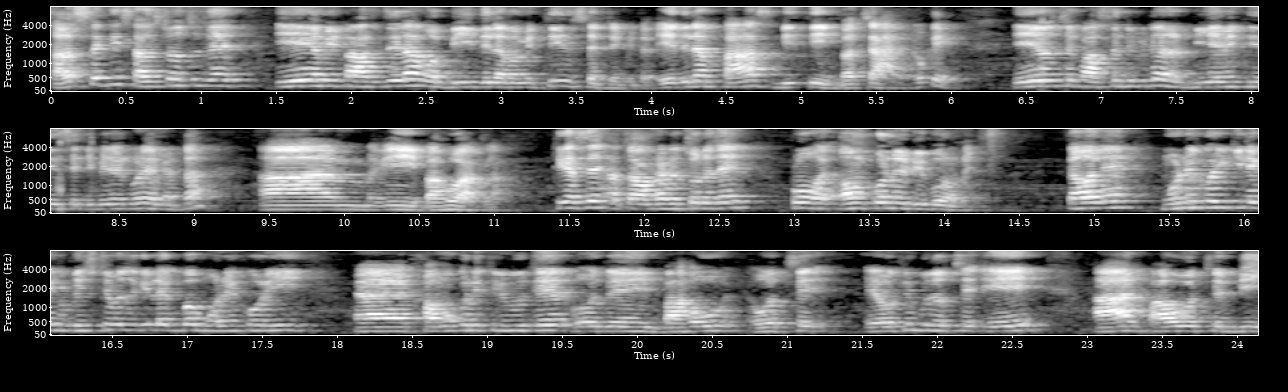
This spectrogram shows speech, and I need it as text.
সাজেস্টটা কি? সাজেস্ট হচ্ছে যে, এ আমি পাঁচ দিলাম, ও বি দিলাম আমি তিন সেন্টিমিটার এ দিলাম পাঁচ, বি তিন বা চার ওকে এ হচ্ছে পাঁচ সেন্টিমিটার আর বি আমি তিন সেন্টিমিটার করে আমি একটা এই বাহু আঁকলাম, ঠিক আছে? তো আমরা চলে যাই অঙ্কনের বিবরণে। তাহলে মনে করি কি লিখব? বৃষ্টি কি লিখব? মনে করি সমকোণী ত্রিভুজের বাহু হচ্ছে অতিভুজ হচ্ছে এ আর বাহু হচ্ছে বি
